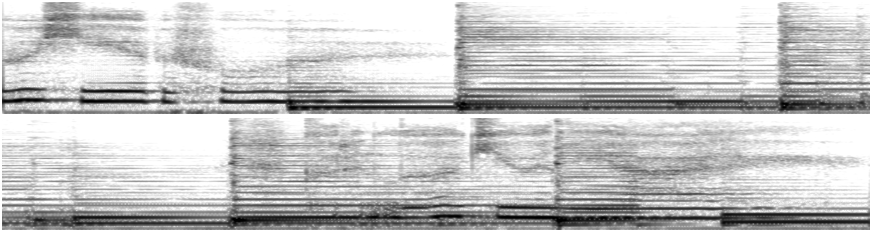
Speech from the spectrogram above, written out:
were here before. Couldn't look you in the eye.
